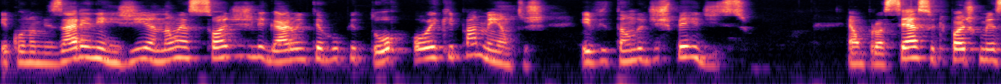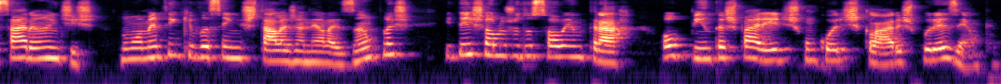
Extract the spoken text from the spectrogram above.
Economizar energia não é só desligar o interruptor ou equipamentos, evitando desperdício. É um processo que pode começar antes, no momento em que você instala janelas amplas e deixa a luz do sol entrar, ou pinta as paredes com cores claras, por exemplo.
